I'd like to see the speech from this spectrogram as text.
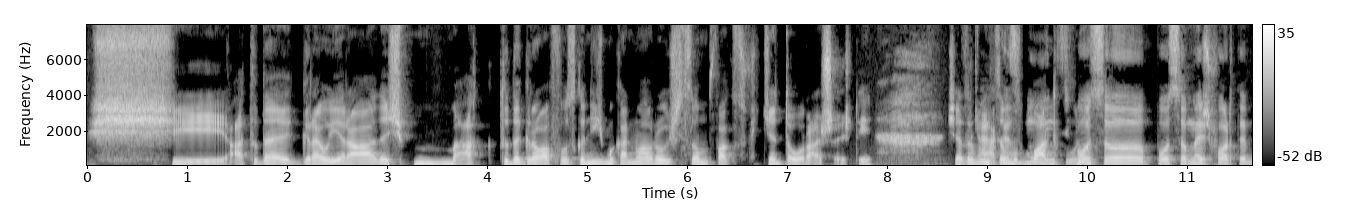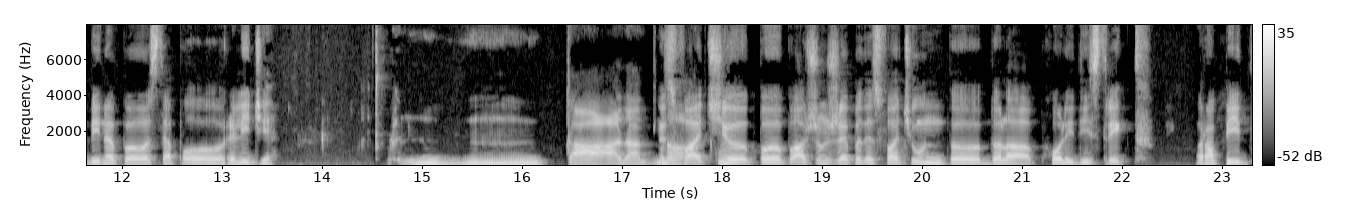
Și atât de greu era, deci m, atât de greu a fost că nici măcar nu am reușit să-mi fac suficientă orașe, știi? Și a trebuit să Dacă mă sunt bat munți, cu poți să, poți să mergi foarte bine pe astea, pe religie. Mm, Da, da. Îți na, faci, cum- pe, ajungi repede, îți faci un pe, de la Holy District, rapid,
